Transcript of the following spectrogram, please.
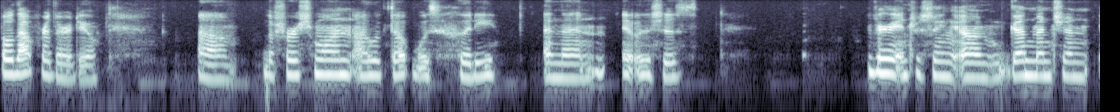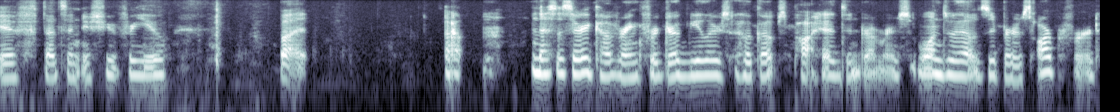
but without further ado, um, the first one I looked up was hoodie, and then it was just very interesting. Um, gun mention if that's an issue for you, but uh, necessary covering for drug dealers, hookups, potheads, and drummers. Ones without zippers are preferred,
